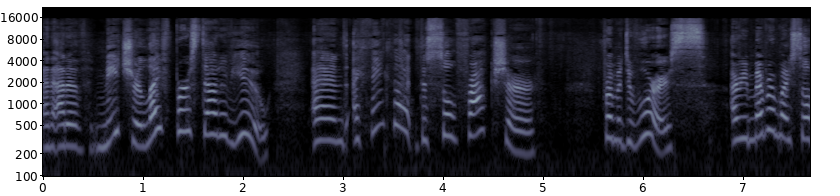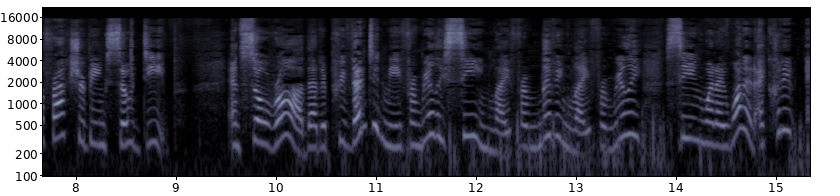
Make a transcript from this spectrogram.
and out of nature, life bursts out of you. And I think that the soul fracture from a divorce, I remember my soul fracture being so deep and so raw that it prevented me from really seeing life, from living life, from really seeing what I wanted. I couldn't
